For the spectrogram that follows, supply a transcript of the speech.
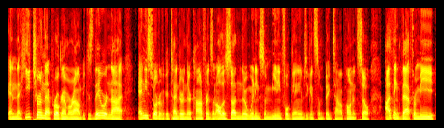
and that he turned that program around because they were not any sort of a contender in their conference, and all of a sudden they're winning some meaningful games against some big time opponents. So I think that for me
